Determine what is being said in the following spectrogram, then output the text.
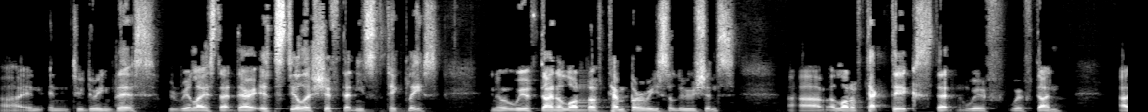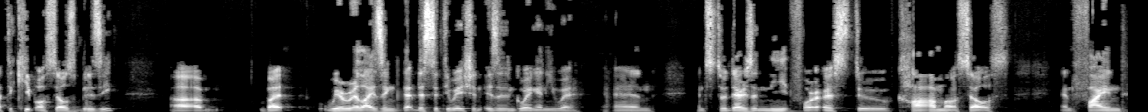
uh, in, into doing this, we realize that there is still a shift that needs to take place. You know, we've done a lot of temporary solutions, uh, a lot of tactics that we've we've done uh, to keep ourselves busy, um, but we're realizing that this situation isn't going anywhere, and and so there's a need for us to calm ourselves and find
